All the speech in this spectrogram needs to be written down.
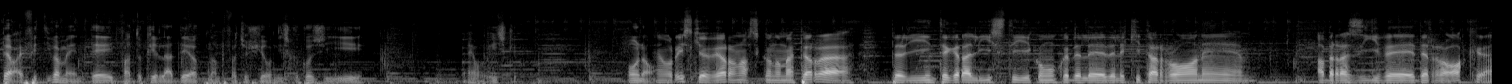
Però effettivamente il fatto che la Nub faccia uscire un disco così è un rischio. O no? È un rischio, è vero, no? Secondo me per, per gli integralisti comunque delle, delle chitarrone abrasive del rock,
